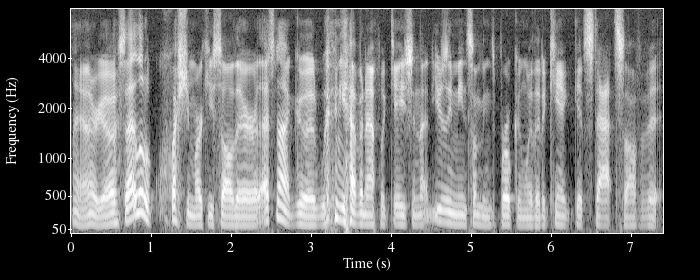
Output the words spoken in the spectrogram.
Yeah, there we go. So that little question mark you saw there, that's not good when you have an application. That usually means something's broken with it. It can't get stats off of it.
